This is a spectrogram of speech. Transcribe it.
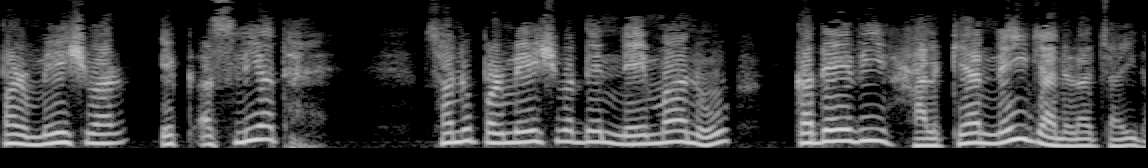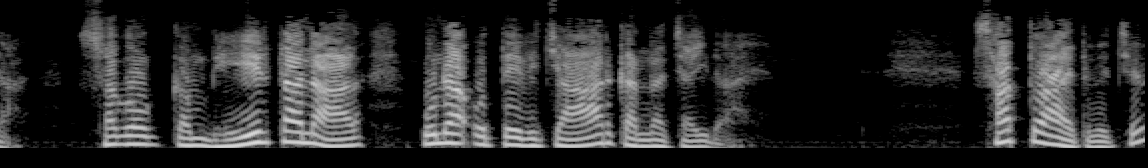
ਪਰਮੇਸ਼ਵਰ ਇੱਕ ਅਸਲੀਅਤ ਹੈ। ਸਾਨੂੰ ਪਰਮੇਸ਼ਵਰ ਦੇ ਨੇਮਾਂ ਨੂੰ ਕਦੇ ਵੀ ਹਲਕਿਆ ਨਹੀਂ ਜਾਣਨਾ ਚਾਹੀਦਾ। ਸਗੋਂ ਗੰਭੀਰਤਾ ਨਾਲ ਉਹਨਾਂ ਉੱਤੇ ਵਿਚਾਰ ਕਰਨਾ ਚਾਹੀਦਾ ਹੈ। 7 ਆਇਤ ਵਿੱਚ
